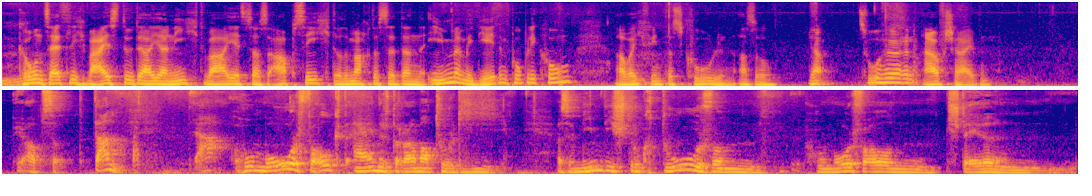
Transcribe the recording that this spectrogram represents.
Mhm. Grundsätzlich weißt du da ja nicht, war jetzt das Absicht oder macht das er dann immer mit jedem Publikum, aber ich finde das cool. Also ja, zuhören, aufschreiben. Ja, absolut. Dann, ja, Humor folgt einer Dramaturgie. Also nimm die Struktur von humorvollen Stellen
